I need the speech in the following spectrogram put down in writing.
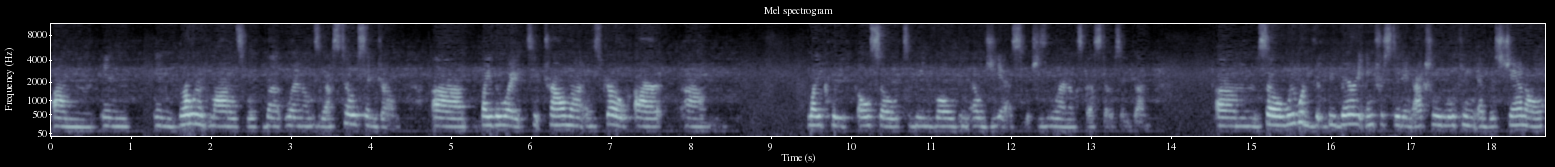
um, in, in rodent models with Lennox-Gastaut syndrome. Uh, by the way, trauma and stroke are um, likely also to be involved in LGS, which is Lennox-Gastaut syndrome. Um, so we would be very interested in actually looking at this channel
